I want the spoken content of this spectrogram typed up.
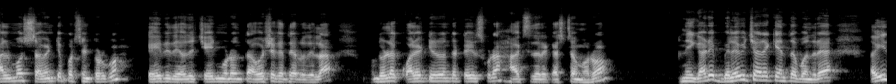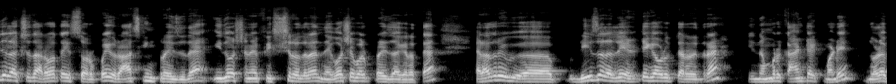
ಆಲ್ಮೋಸ್ಟ್ ಸೆವೆಂಟಿ ಪರ್ಸೆಂಟ್ ವರೆಗೂ ಟೈರ್ ಇದೆ. ಯಾವುದೇ ಚೇಂಜ್ ಮಾಡುವಂತ ಅವಶ್ಯಕತೆ ಇರೋದಿಲ್ಲ. ಒಂದೊಳ್ಳೆ ಕ್ವಾಲಿಟಿ ಇರುವಂತ ಟೈರ್ಸ್ ಕೂಡ ಹಾಕ್ಸಿದ್ದಾರೆ ಕಸ್ಟಮರು ಈ ಗಾಡಿ ಬೆಲೆ ವಿಚಾರಕ್ಕೆ ಅಂತ ಬಂದ್ರೆ ಐದು ಲಕ್ಷದ ಅರವತ್ತೈದು ಸಾವಿರ ರೂಪಾಯಿ ಇವ್ರ ಆಸ್ಕಿಂಗ್ ಪ್ರೈಸ್ ಇದೆ. ಇದು ಅಷ್ಟೇ ಫಿಕ್ಸ್ ಇರೋದಿಲ್ಲ ನೆಗೋಷಿಯಬಲ್ ಪ್ರೈಸ್ ಆಗಿರುತ್ತೆ. ಯಾರಾದರೂ ಡೀಸೆಲ್ ಅಲ್ಲಿ ಎರಟಿಗೆ ಹುಡುಕ್ತಾ ಇದ್ರೆ ಈ ನಂಬರ್ ಕಾಂಟ್ಯಾಕ್ಟ್ ಮಾಡಿ ಒಳ್ಳೆ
